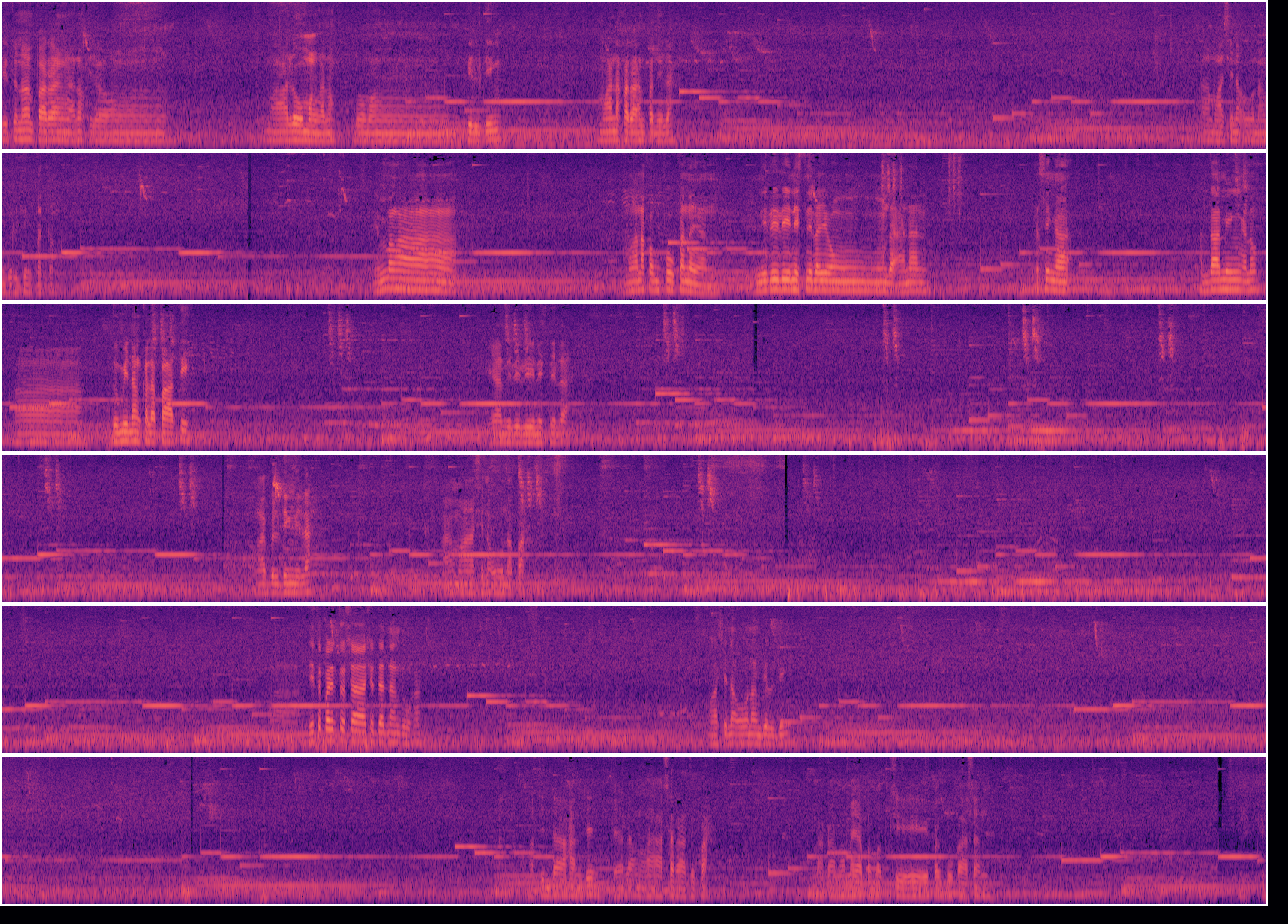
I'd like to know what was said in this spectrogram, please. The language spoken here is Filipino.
Dito naman parang ano yung mga lumang ano, lumang building. Mga nakaraan pa nila. Ah, mga sinaunang building pa to. Yung mga mga nakumpukan na yan, nililinis nila yung daanan. Kasi nga ang daming ano, ah, dumi ng kalapati. Yan nililinis nila. Mga building nila. Ah, mga sinauna pa. Dito pa rin to sa siyudad ng Duha. Mga sinaunang building. matindahan din kaya lang uh, sarado pa baka mamaya pa magsipagbukasan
